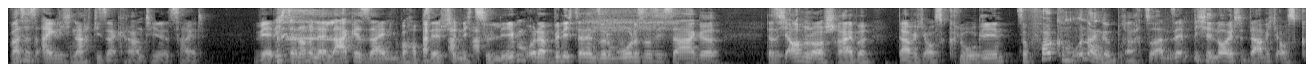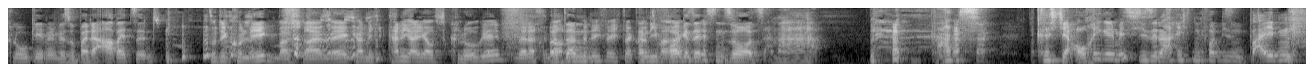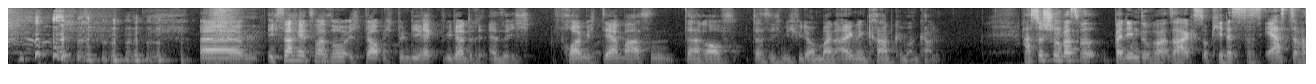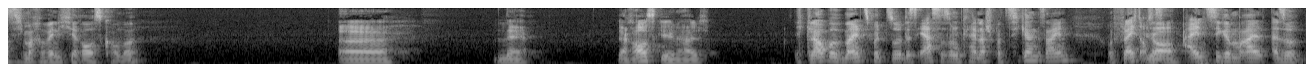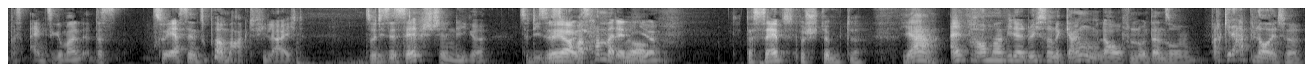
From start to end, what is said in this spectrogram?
was ist eigentlich nach dieser Quarantänezeit? Werde ich dann noch in der Lage sein, überhaupt selbstständig zu leben? Oder bin ich dann in so einem Modus, dass ich sage, dass ich auch nur noch schreibe, darf ich aufs Klo gehen? So vollkommen unangebracht, so an sämtliche Leute. Darf ich aufs Klo gehen, wenn wir so bei der Arbeit sind? So den Kollegen mal schreiben, ey, kann ich, kann ich eigentlich aufs Klo gehen? Wäre das in Ordnung dann, für dich, wenn ich da kurz Dann die Vorgesetzten so, sag mal, was? Kriegt ihr auch regelmäßig diese Nachrichten von diesen beiden? ähm, ich sag jetzt mal so, ich glaube, ich bin direkt wieder drin. Also ich freue mich dermaßen darauf, dass ich mich wieder um meinen eigenen Kram kümmern kann. Hast du schon was, bei dem du sagst, okay, das ist das Erste, was ich mache, wenn ich hier rauskomme? Äh, nee. Ja, rausgehen halt. Ich glaube, meins wird so das erste so ein kleiner Spaziergang sein und vielleicht auch ja. das einzige Mal, also das einzige Mal, das zuerst in den Supermarkt vielleicht. So dieses Selbstständige. So dieses, ja, ja, oh, was ich, haben wir denn hier? Das Selbstbestimmte. Ja, einfach auch mal wieder durch so eine Gang laufen und dann so, was geht ab, Leute?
